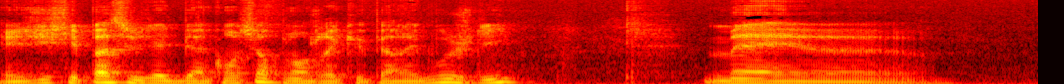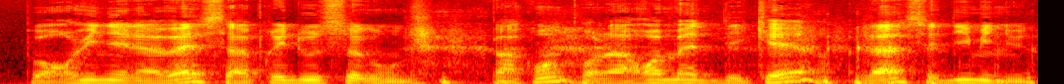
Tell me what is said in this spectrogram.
Et je dis, je sais pas si vous êtes bien conscient, pendant que je récupère les bouts, je dis, mais euh, pour ruiner la veste, ça a pris 12 secondes. Par contre, pour la remettre d'équerre, là, c'est 10 minutes.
